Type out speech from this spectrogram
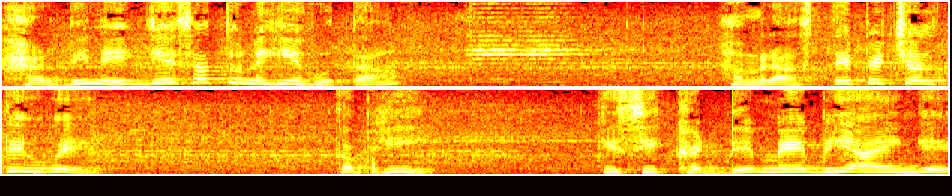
हर दिन एक जैसा तो नहीं होता। हम रास्ते पे चलते हुए कभी किसी खड्डे में भी आएँगे,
